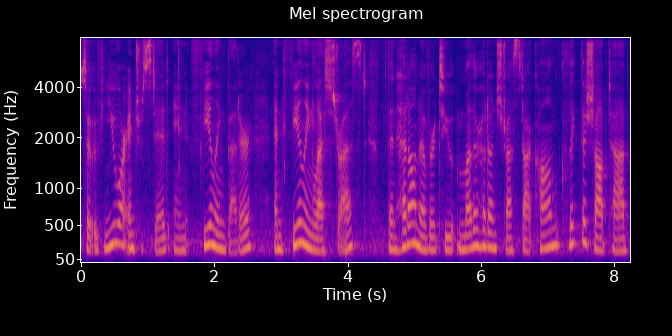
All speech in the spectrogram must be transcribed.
So if you are interested in feeling better, and feeling less stressed, then head on over to motherhoodunstressed.com, click the shop tab,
